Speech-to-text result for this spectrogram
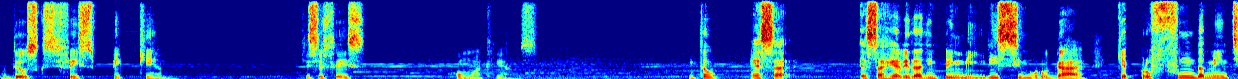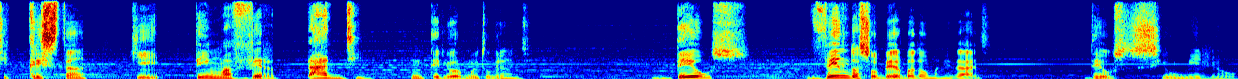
no Deus que se fez pequeno, que se fez como uma criança. Então, essa essa realidade em primeiríssimo lugar, que é profundamente cristã, que tem uma verdade interior muito grande. Deus, vendo a soberba da humanidade, Deus se humilhou.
